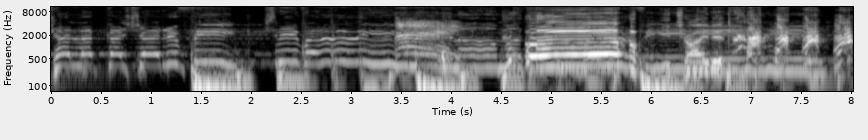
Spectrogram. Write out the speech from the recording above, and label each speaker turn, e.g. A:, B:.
A: झलक शर्फी श्रीवल्ली नाम
B: Oh, he tried it.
